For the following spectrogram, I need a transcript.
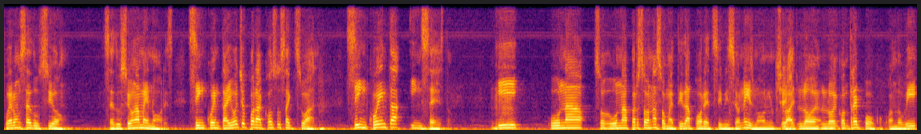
fueron seducción, seducción a menores. 58 por acoso sexual. 50 incesto. Y una, una persona sometida por exhibicionismo. Sí. Lo, lo- lo encontré poco cuando vi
